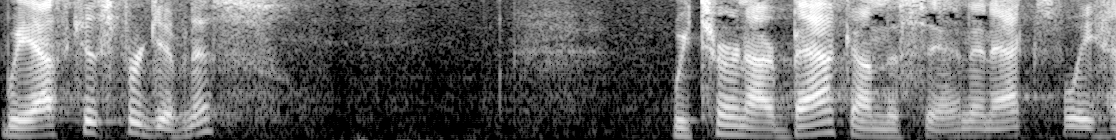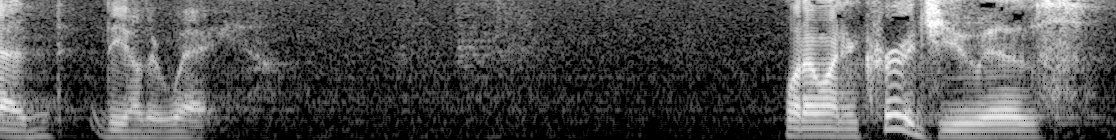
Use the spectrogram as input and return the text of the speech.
we ask His forgiveness, we turn our back on the sin and actually head the other way. What I want to encourage you is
